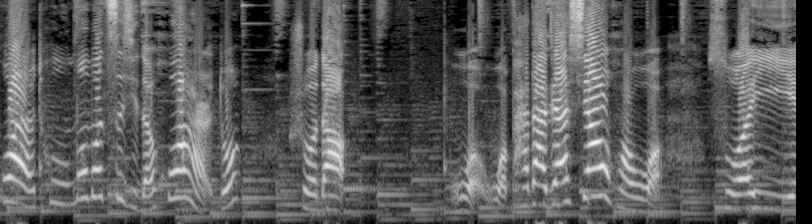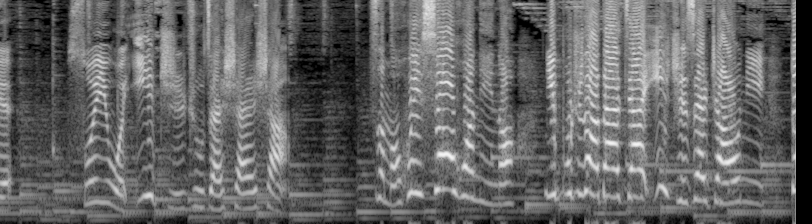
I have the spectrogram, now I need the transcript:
霍尔兔摸摸自己的豁耳朵，说道：“我我怕大家笑话我，所以，所以我一直住在山上。怎么会笑话你呢？你不知道大家一直在找你，都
